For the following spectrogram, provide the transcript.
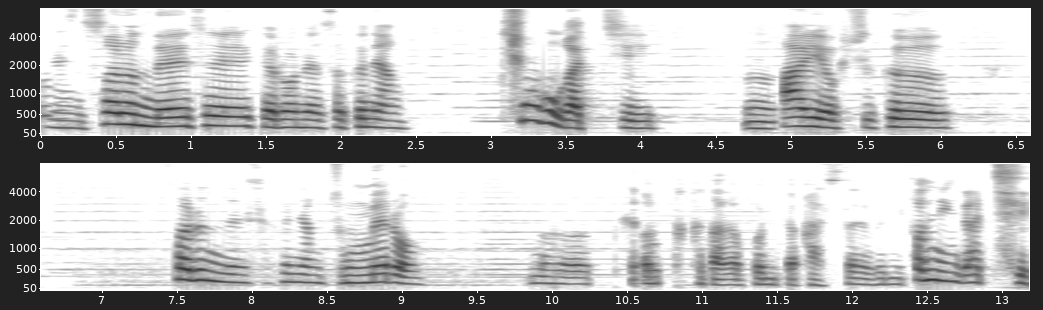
음, 34세 결혼해서 그냥 친구같이 응, 아이 없이 그 34세 그냥 중매로 뭐 어떻게 하다가 보니까 갔어요. 그냥 손님같이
